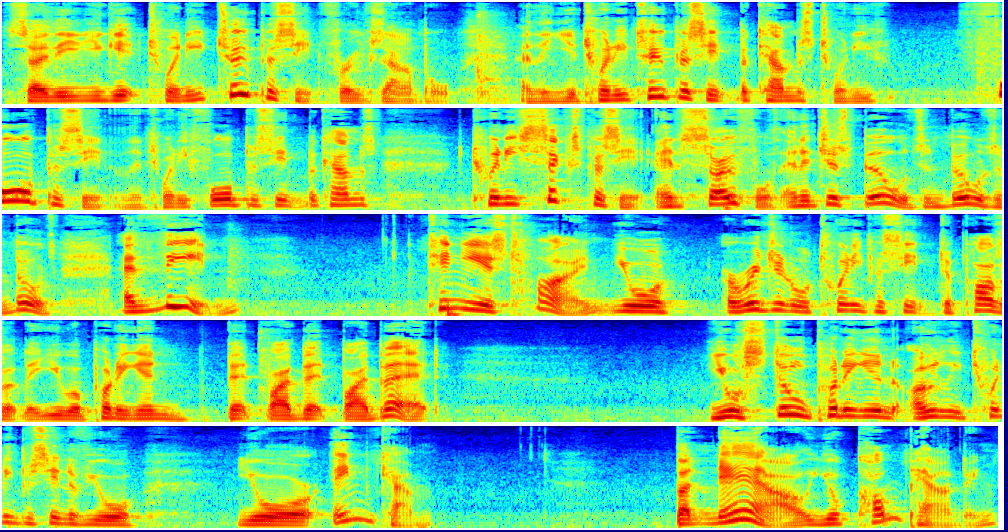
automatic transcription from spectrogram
So then you get 22%, for example. And then your 22% becomes 24%. And the 24% becomes 26%, and so forth. And it just builds and builds and builds. And then, 10 years' time, your original 20% deposit that you were putting in bit by bit by bit, you're still putting in only 20% of your your income. But now you're compounding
